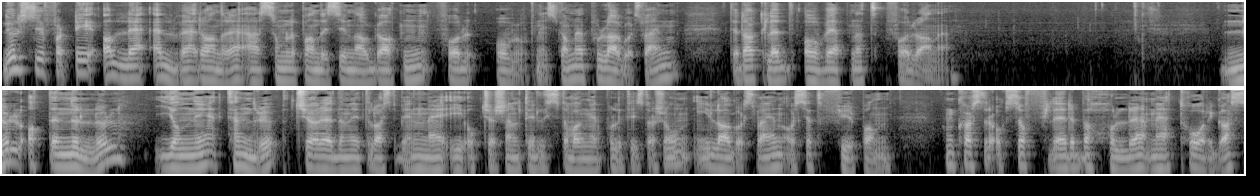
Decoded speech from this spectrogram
0740 alle elleve ranere er samlet på andre siden av gaten for overvåkningskammeret på Lagårdsveien. De er da kledd og væpnet for ranet. 08.00 Jonny Tendrup kjører den hvite lastebilen ned i oppkjørselen til Stavanger politistasjon i Lagårdsveien og setter fyr på den. Han kaster også flere beholdere med tåregass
